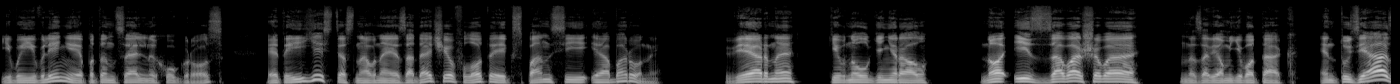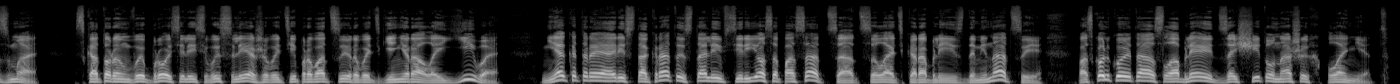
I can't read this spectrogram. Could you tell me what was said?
и выявление потенциальных угроз — это и есть основная задача флота экспансии и обороны. «Верно», — кивнул генерал, — «но из-за вашего назовем его так, энтузиазма, с которым вы бросились выслеживать и провоцировать генерала Ива, некоторые аристократы стали всерьез опасаться отсылать корабли из доминации, поскольку это ослабляет защиту наших планет.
